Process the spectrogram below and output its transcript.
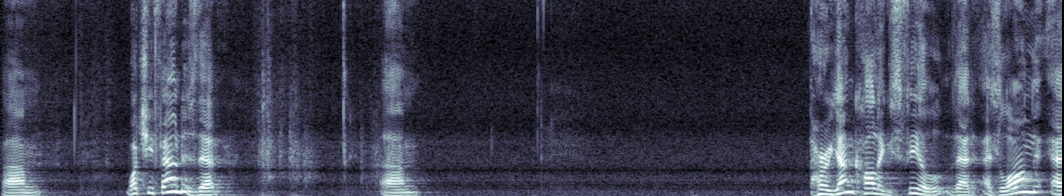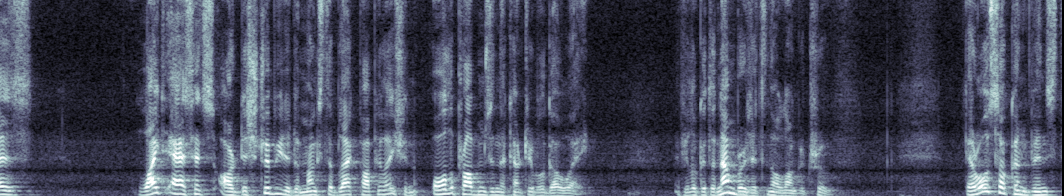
Um, what she found is that um, her young colleagues feel that as long as white assets are distributed amongst the black population, all the problems in the country will go away. If you look at the numbers, it's no longer true. They're also convinced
